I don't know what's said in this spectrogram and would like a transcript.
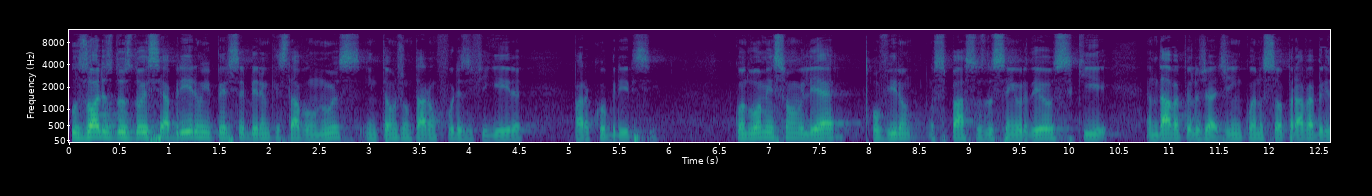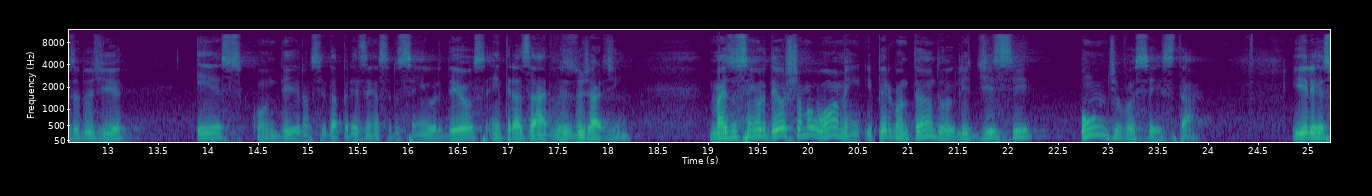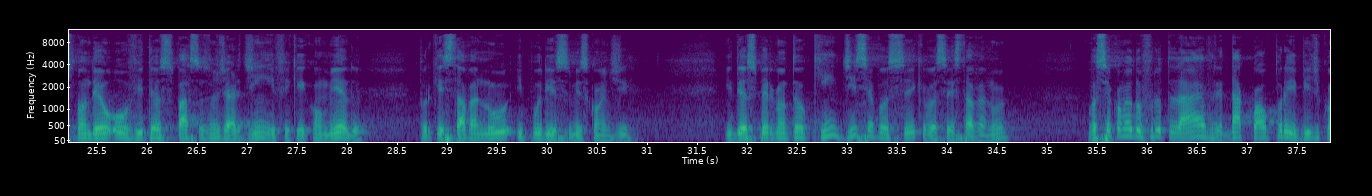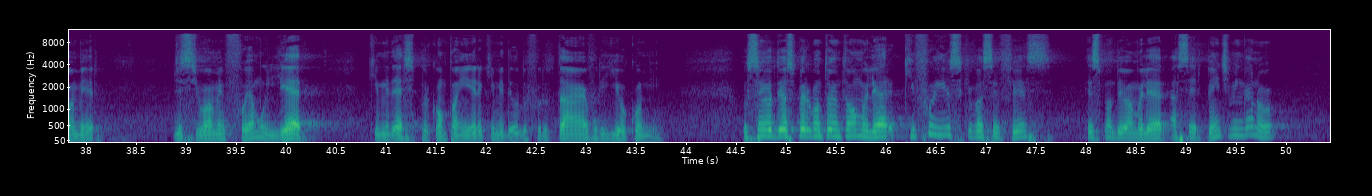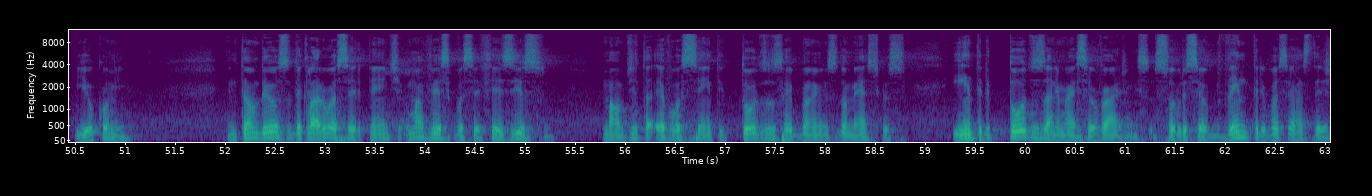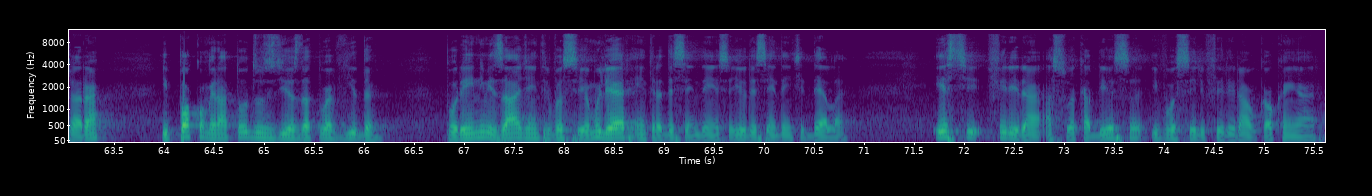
Os olhos dos dois se abriram e perceberam que estavam nus, então juntaram folhas de figueira para cobrir-se. Quando o homem e sua mulher ouviram os passos do Senhor Deus, que andava pelo jardim quando soprava a brisa do dia, esconderam-se da presença do Senhor Deus entre as árvores do jardim. Mas o Senhor Deus chamou o homem e, perguntando, lhe disse: Onde você está? E ele respondeu: Ouvi teus passos no jardim e fiquei com medo porque estava nu e por isso me escondi. E Deus perguntou: Quem disse a você que você estava nu? Você comeu do fruto da árvore, da qual proibi de comer? Disse o homem: Foi a mulher que me desse por companheira que me deu do fruto da árvore e eu comi. O Senhor Deus perguntou então à mulher: Que foi isso que você fez? Respondeu a mulher: A serpente me enganou e eu comi. Então Deus declarou à serpente: Uma vez que você fez isso, Maldita é você entre todos os rebanhos domésticos e entre todos os animais selvagens. Sobre o seu ventre você rastejará e pó comerá todos os dias da tua vida. Porém, inimizade entre você e a mulher, entre a descendência e o descendente dela. Este ferirá a sua cabeça e você lhe ferirá o calcanhar.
